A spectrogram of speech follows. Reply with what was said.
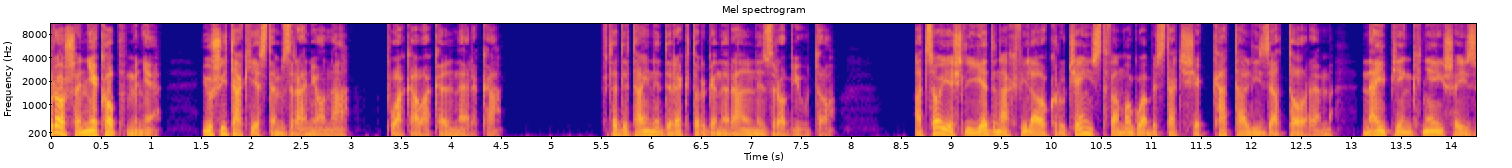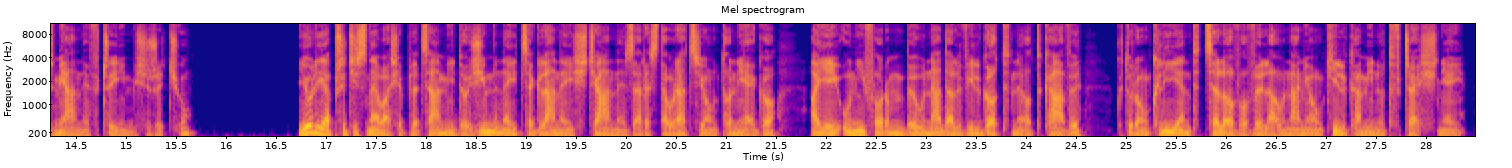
Proszę, nie kop mnie. Już i tak jestem zraniona, płakała kelnerka. Wtedy tajny dyrektor generalny zrobił to. A co jeśli jedna chwila okrucieństwa mogłaby stać się katalizatorem najpiękniejszej zmiany w czyimś życiu? Julia przycisnęła się plecami do zimnej ceglanej ściany za restauracją Toniego, a jej uniform był nadal wilgotny od kawy, którą klient celowo wylał na nią kilka minut wcześniej.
